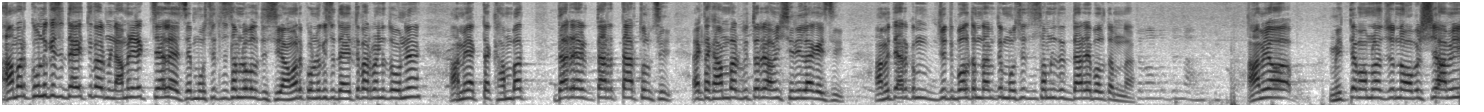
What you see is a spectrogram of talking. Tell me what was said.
আমার কোনো কিছু দায়িত্ব পারবে না। আমি একটা চ্যালেঞ্জ আছে মসজিদের সামনে বলতেছি আমার কোনো কিছু দায়িত্ব পারবে না তো উনি আমি একটা খাম্বার দাঁড়ে তার তার তুলছি একটা খাম্বার ভিতরে আমি সিঁড়ি লাগাইছি। আমি তো এরকম যদি বলতাম না, আমি তো মসজিদের সামনে দাঁড়িয়ে বলতাম না। আমি মিথ্যা মামলার জন্য অবশ্যই আমি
